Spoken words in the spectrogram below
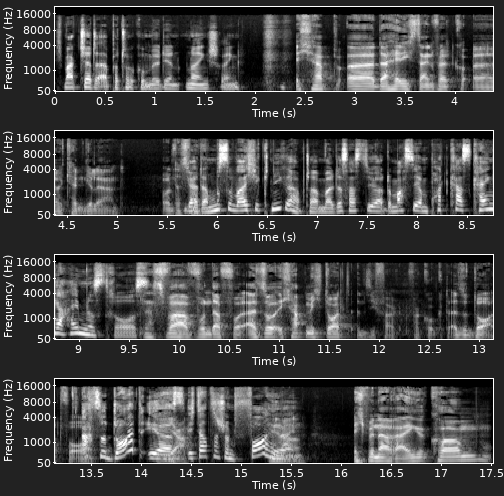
Ich mag Judd Apatow-Komödien, uneingeschränkt. ich habe äh, da Haley Steinfeld äh, kennengelernt. Ja, da musst du weiche Knie gehabt haben, weil das hast du ja, du machst ja im Podcast kein Geheimnis draus. das war wundervoll. Also ich habe mich dort in sie ver verguckt, also dort vor Ort. Ach so, dort erst? Ja. Ich dachte schon vorher. Nein. Ich bin da reingekommen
